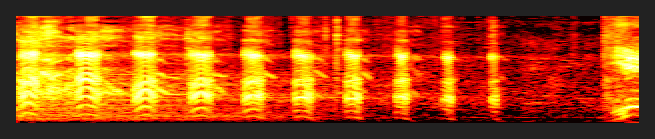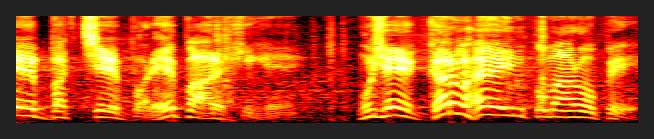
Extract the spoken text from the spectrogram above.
ये बच्चे बड़े पारखी हैं। मुझे गर्व है इन कुमारों पे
